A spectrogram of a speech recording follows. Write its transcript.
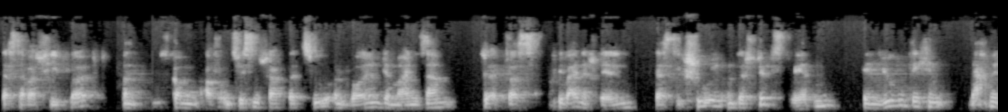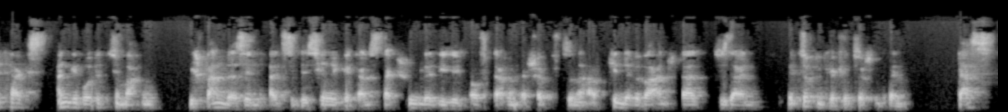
dass da was schiefläuft. Und es kommen auf uns Wissenschaftler zu und wollen gemeinsam so etwas auf die Beine stellen, dass die Schulen unterstützt werden, den Jugendlichen nachmittags Angebote zu machen, die spannender sind als die bisherige Ganztagsschule, die sich oft darin erschöpft, so eine Art Kinderbewahranstalt zu sein, mit Suppenküche zwischendrin. Das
